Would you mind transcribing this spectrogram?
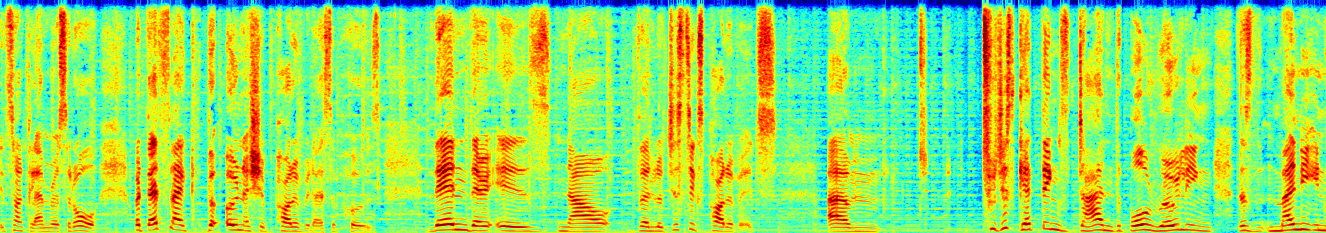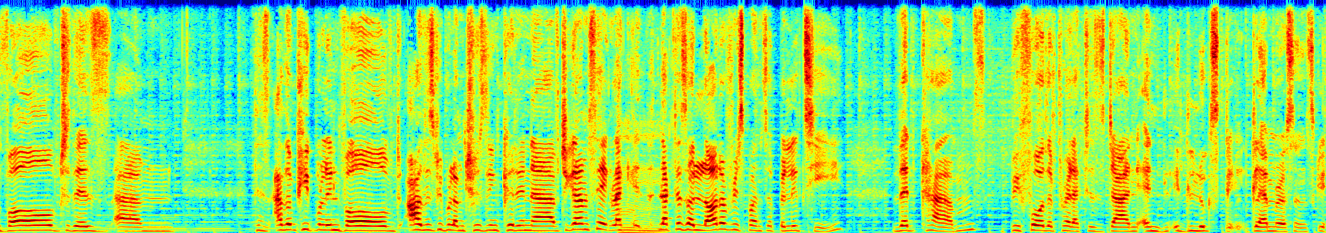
it's not glamorous at all but that's like the ownership part of it i suppose then there is now the logistics part of it um to just get things done the ball rolling there's money involved there's um there's other people involved are these people i'm choosing good enough do you get what i'm saying like it, like there's a lot of responsibility that comes before the product is done and it looks gl- glamorous on screen.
